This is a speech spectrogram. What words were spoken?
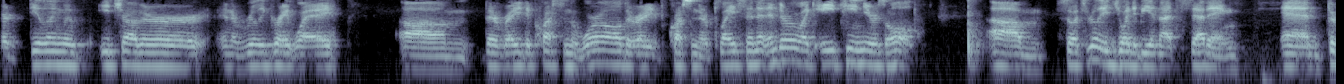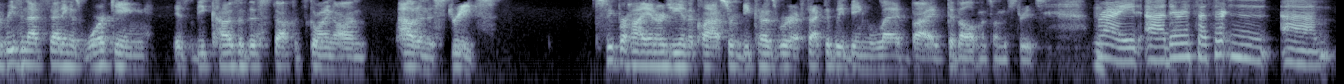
they're dealing with each other in a really great way. Um, they're ready to question the world. They're ready to question their place in it. And they're like 18 years old. Um, so it's really a joy to be in that setting. And the reason that setting is working is because of this stuff that's going on out in the streets super high energy in the classroom because we're effectively being led by developments on the streets. Right. Uh, there is a certain um,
